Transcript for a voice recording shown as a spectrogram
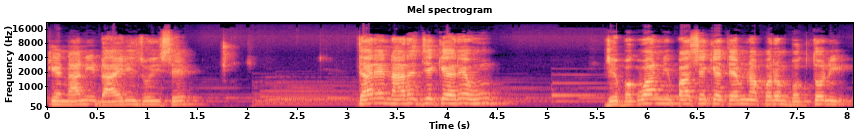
કે નાની ડાયરી જોઈ છે? ત્યારે નારદજી કે, અરે હું જે ભગવાનની પાસે કે તેમના પરમ ભક્તોની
